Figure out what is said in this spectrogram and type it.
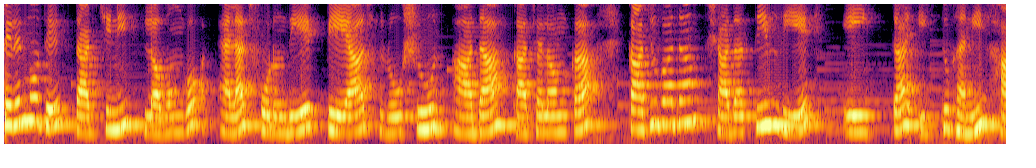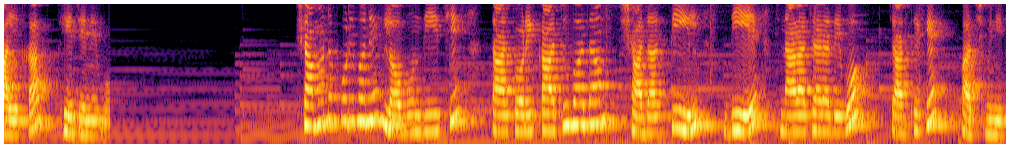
তেলের মধ্যে দারচিনি, লবঙ্গ, এলাচ ফোড়ন দিয়ে পেঁয়াজ, রসুন, আদা, কাঁচা লঙ্কা, কাজু বাদাম, সাদা তিল দিয়ে এইটা একটুখানি হালকা ভেজে নেব। সামান্য পরিমাণে লবণ দিয়েছি, তারপরে কাজু বাদাম, সাদা তিল দিয়ে নাড়াচাড়া দেব চার থেকে পাঁচ মিনিট।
